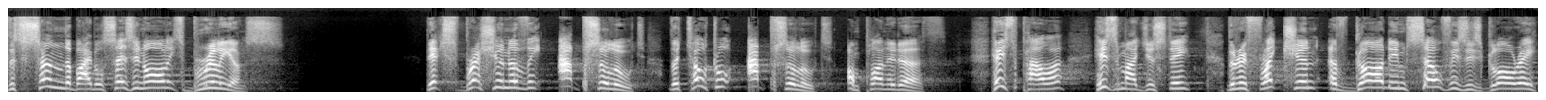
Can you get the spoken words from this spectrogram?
the Son, the Bible says, in all its brilliance, the expression of the absolute, the total absolute on planet Earth. His power, His majesty, the reflection of God Himself is His glory.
